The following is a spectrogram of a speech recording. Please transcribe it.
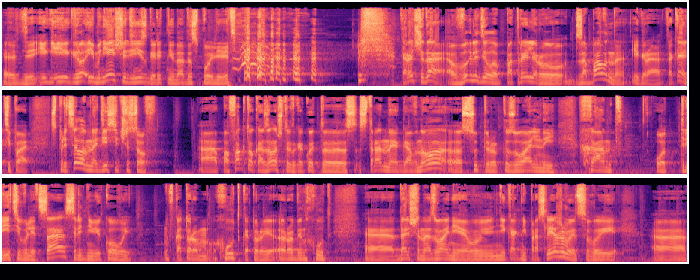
И, и, и, и мне еще Денис говорит, не надо спойлерить. Короче, да, выглядела по трейлеру забавно игра. Такая, типа, с прицелом на 10 часов. А по факту оказалось, что это какое-то странное говно, э, супер казуальный хант от третьего лица, средневековый, в котором Худ, который Робин Худ, э, дальше название никак не прослеживается, вы э,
